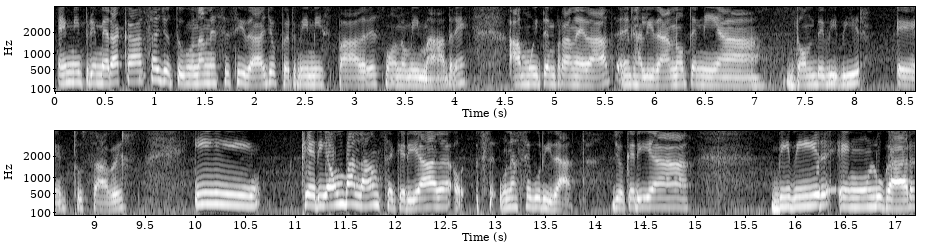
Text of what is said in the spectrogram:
En mi primera casa yo tuve una necesidad, yo perdí mis padres, bueno, mi madre, a muy temprana edad. En realidad no tenía dónde vivir, eh, tú sabes. Y quería un balance, quería una seguridad. Yo quería vivir en un lugar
